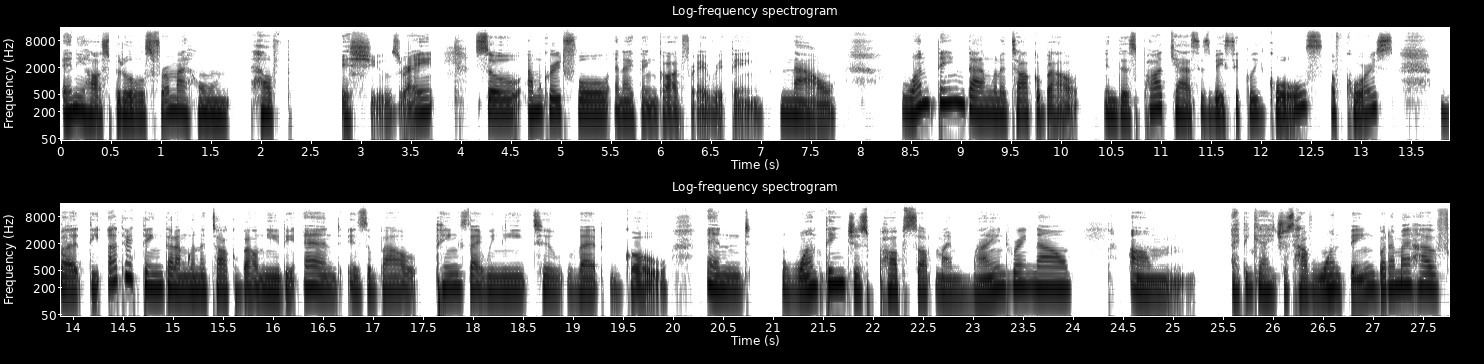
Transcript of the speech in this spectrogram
any hospitals for my own health issues, right? So I'm grateful and I thank God for everything. Now, one thing that I'm going to talk about in this podcast is basically goals, of course. But the other thing that I'm going to talk about near the end is about things that we need to let go. And one thing just pops up my mind right now. Um, I think I just have one thing, but I might have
